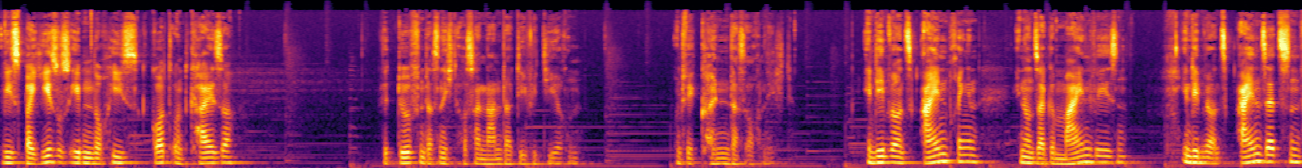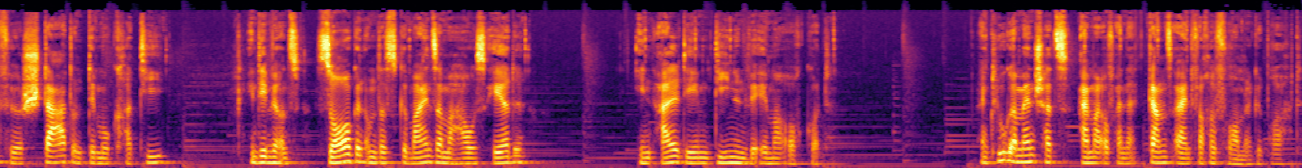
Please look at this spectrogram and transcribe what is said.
wie es bei Jesus eben noch hieß, Gott und Kaiser, wir dürfen das nicht auseinander dividieren. Und wir können das auch nicht. Indem wir uns einbringen in unser Gemeinwesen, indem wir uns einsetzen für Staat und Demokratie, indem wir uns sorgen um das gemeinsame Haus Erde, in all dem dienen wir immer auch Gott. Ein kluger Mensch hat es einmal auf eine ganz einfache Formel gebracht.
